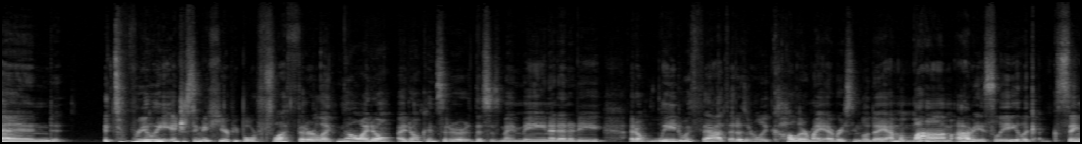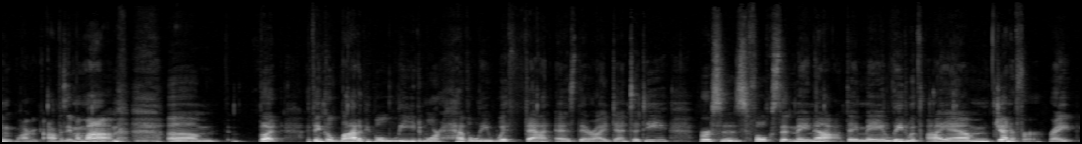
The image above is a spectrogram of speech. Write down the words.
And it's really interesting to hear people reflect that are like no i don't i don't consider this as my main identity. I don't lead with that. That doesn't really color my every single day. I'm a mom obviously like same obviously i'm a mom. Um, but i think a lot of people lead more heavily with that as their identity versus folks that may not they may lead with i am jennifer right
